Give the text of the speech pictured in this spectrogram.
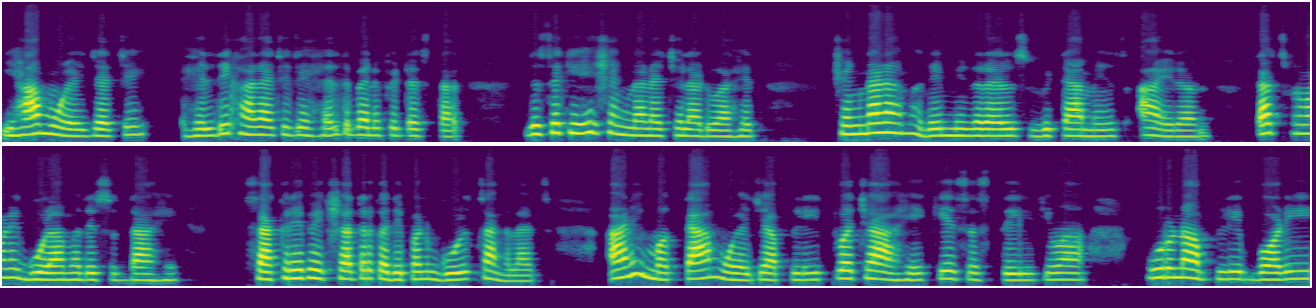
ह्यामुळे ज्याचे हेल्दी खाण्याचे जे हेल्थ बेनिफिट असतात, जसं की हे शेंगदाण्याचे लाडू आहेत. शेंगदाण्यामध्ये मिनरल्स, विटॅमिन्स, आयरन त्याचप्रमाणे गुळामध्ये सुद्धा आहे. साखरेपेक्षा तर कधी पण गूळ चांगलाच आणि मग त्यामुळे जी आपली त्वचा आहे, केस असतील किंवा पूर्ण आपली बॉडी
